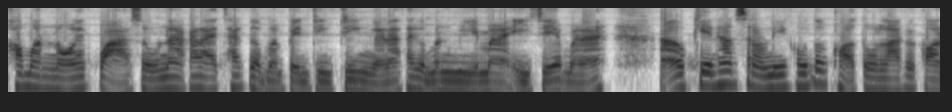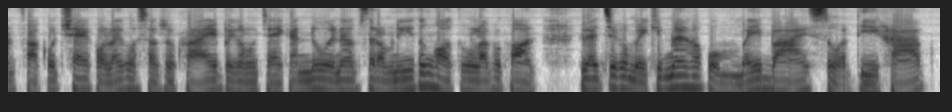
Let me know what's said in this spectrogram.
เข้ามาน้อยกว่าโซน่าก็ได้ถ้าเกิดมันเป็นจริงๆนะถ้าเกิดมันมีมา ECF อะนะอะโอเคครับสำหรับนี้คงต้องขอตัวลาไปก่อนฝากกดแชร์กดไลค์กด subscribe เป็นกำลังใจกันด้วยนะสำหรับนนี้ต้องขอตัวลาไปก่อน แล้วเจอกันใหม่คลิปหน้าครับผมบ๊ายบายสวัสดีครับ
